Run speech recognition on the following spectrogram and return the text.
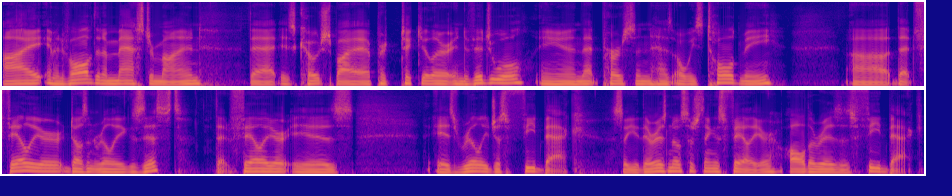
I am involved in a mastermind that is coached by a particular individual, and that person has always told me uh, that failure doesn't really exist. That failure is is really just feedback. So you, there is no such thing as failure. All there is is feedback.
